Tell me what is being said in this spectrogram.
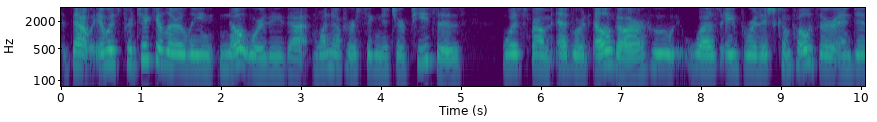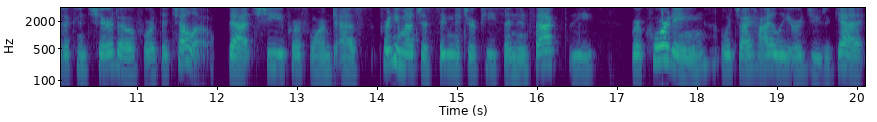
that it was particularly noteworthy that one of her signature pieces was from Edward Elgar, who was a British composer and did a concerto for the cello that she performed as pretty much a signature piece. And in fact, the recording, which I highly urge you to get,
